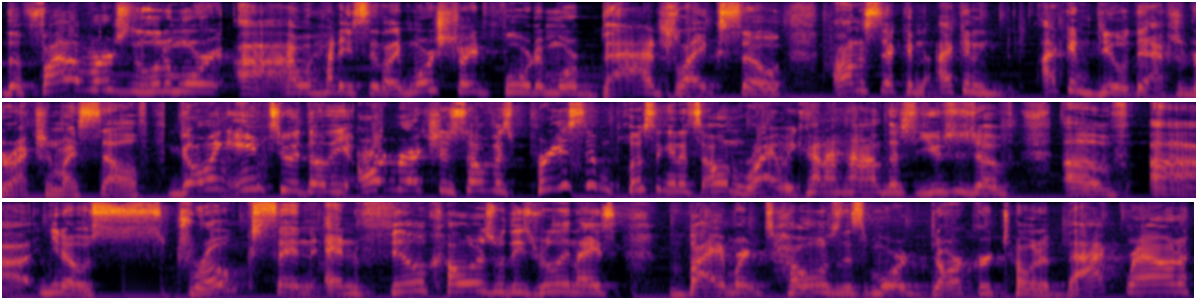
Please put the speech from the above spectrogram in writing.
the final version is a little more, uh, how do you say, like more straightforward and more badge-like. So honestly, I can, I can, I can deal with the actual direction myself. Going into it though, the art direction itself is pretty simplistic in its own right. We kind of have this usage of, of, uh, you know, strokes and and fill colors with these really nice vibrant tones, this more darker tone of background,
